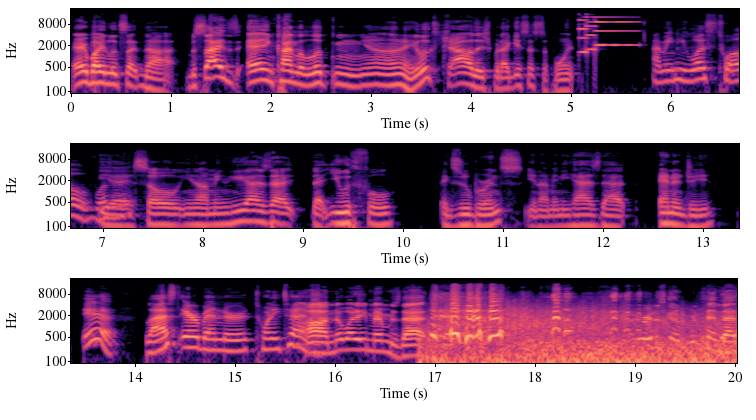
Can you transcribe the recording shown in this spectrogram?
Everybody looks like nah. Besides Aang, kind of looking, you know, he looks childish, but I guess that's the point. I mean, he was 12, wasn't yeah. So you know, I mean, he has that that youthful exuberance. You know, I mean, he has that energy. Yeah. Last Airbender, 2010. Um, nobody remembers that. We're just gonna pretend that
